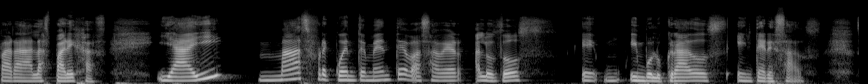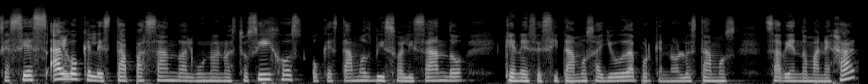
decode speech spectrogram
para las parejas. Y ahí más frecuentemente vas a ver a los dos eh, involucrados e interesados. O sea, si es algo que le está pasando a alguno de nuestros hijos o que estamos visualizando que necesitamos ayuda porque no lo estamos sabiendo manejar,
